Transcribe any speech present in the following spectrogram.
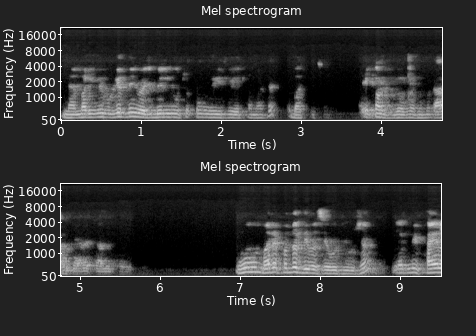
ના મારી અમારી વિગત નહીં હોય બિલનું ચૂકવણી થયું એટલા માટે બાકી છે. એકાઉન્ટ કામ ક્યારે ચાલુ થયું? હું મારે પંદર દિવસ એવું થયું છે. એમની ફાઇલ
